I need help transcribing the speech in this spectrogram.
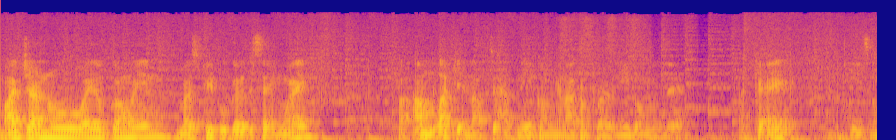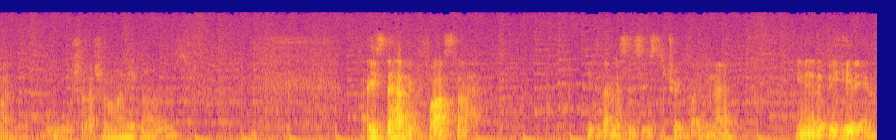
my general way of going. Most people go the same way. But I'm lucky enough to have Nigong and I can throw Nigong in there. Okay, he's my. Ooh, should I show my Nigong? I used to have him faster. His nemesis used to trick, but you know, you need to be hitting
